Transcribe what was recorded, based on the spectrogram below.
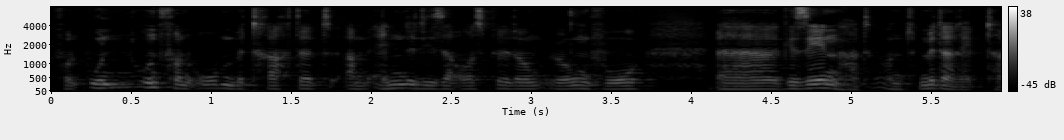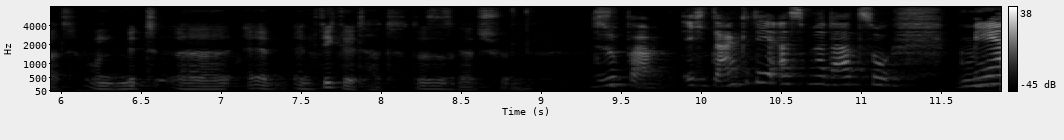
von unten und von oben betrachtet am Ende dieser Ausbildung irgendwo äh, gesehen hat und miterlebt hat und mit äh, entwickelt hat. Das ist ganz schön. Super. Ich danke dir erstmal dazu. Mehr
